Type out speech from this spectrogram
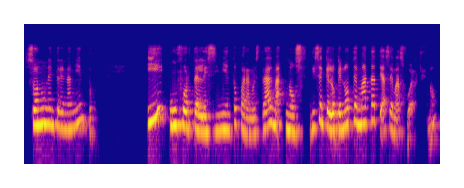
son un entrenamiento y un fortalecimiento para nuestra alma. Nos dicen que lo que no te mata te hace más fuerte, ¿no?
